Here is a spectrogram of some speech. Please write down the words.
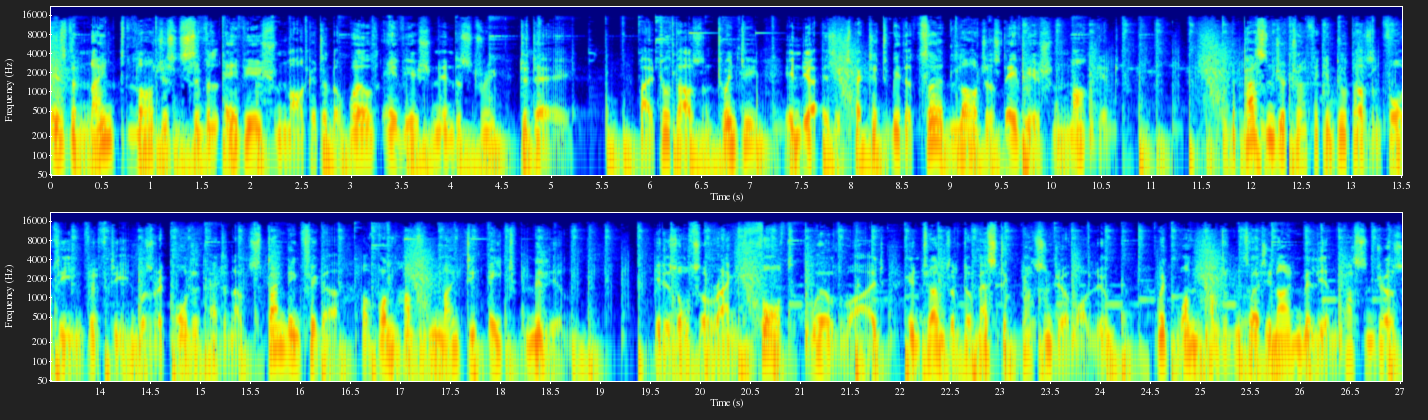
is the ninth largest civil aviation market in the world aviation industry today. By 2020, India is expected to be the third largest aviation market. The passenger traffic in 2014-15 was recorded at an outstanding figure of 198 million. It is also ranked fourth worldwide in terms of domestic passenger volume with 139 million passengers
